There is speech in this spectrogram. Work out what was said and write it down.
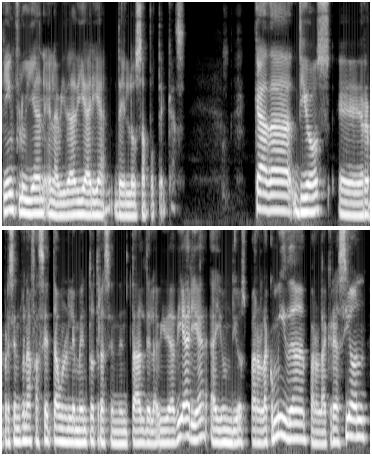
que influían en la vida diaria de los zapotecas. Cada dios eh, representa una faceta, un elemento trascendental de la vida diaria. Hay un dios para la comida, para la creación,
